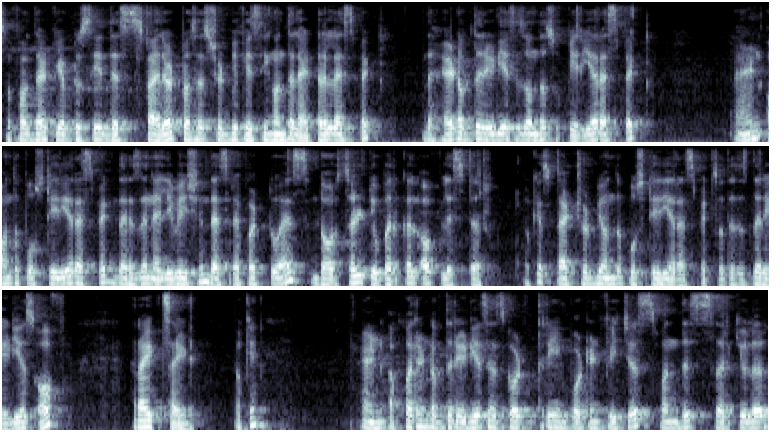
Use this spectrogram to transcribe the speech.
So for that we have to say this styloid process should be facing on the lateral aspect. The head of the radius is on the superior aspect and on the posterior aspect there is an elevation that's referred to as dorsal tubercle of Lister. Okay, so that should be on the posterior aspect. So this is the radius of right side. Okay, and upper end of the radius has got three important features. One, this circular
